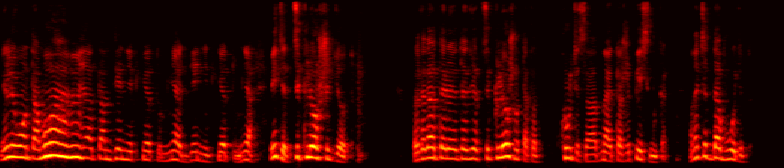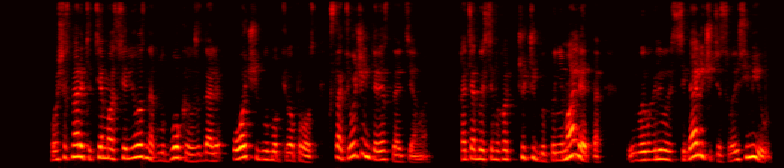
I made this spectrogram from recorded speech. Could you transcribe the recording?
Или он там, ой, у меня там денег нет, у меня денег нет, у меня... Видите, циклеж идет. Вот когда вот это идет циклеж, вот так вот крутится одна и та же песенка, она тебя доводит. В общем, смотрите, тема серьезная, глубокая, вы задали очень глубокий вопрос. Кстати, очень интересная тема. Хотя бы, если вы хоть чуть-чуть бы понимали это, вы могли бы себя лечить и свою семью.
